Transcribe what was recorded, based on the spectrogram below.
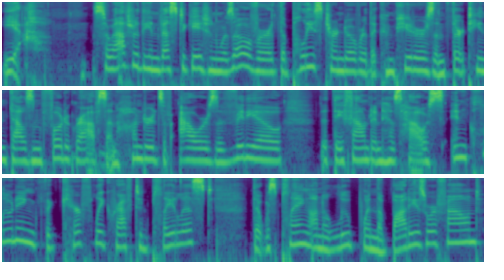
Yeah, so after the investigation was over, the police turned over the computers and 13,000 photographs and hundreds of hours of video that they found in his house, including the carefully crafted playlist that was playing on a loop when the bodies were found.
